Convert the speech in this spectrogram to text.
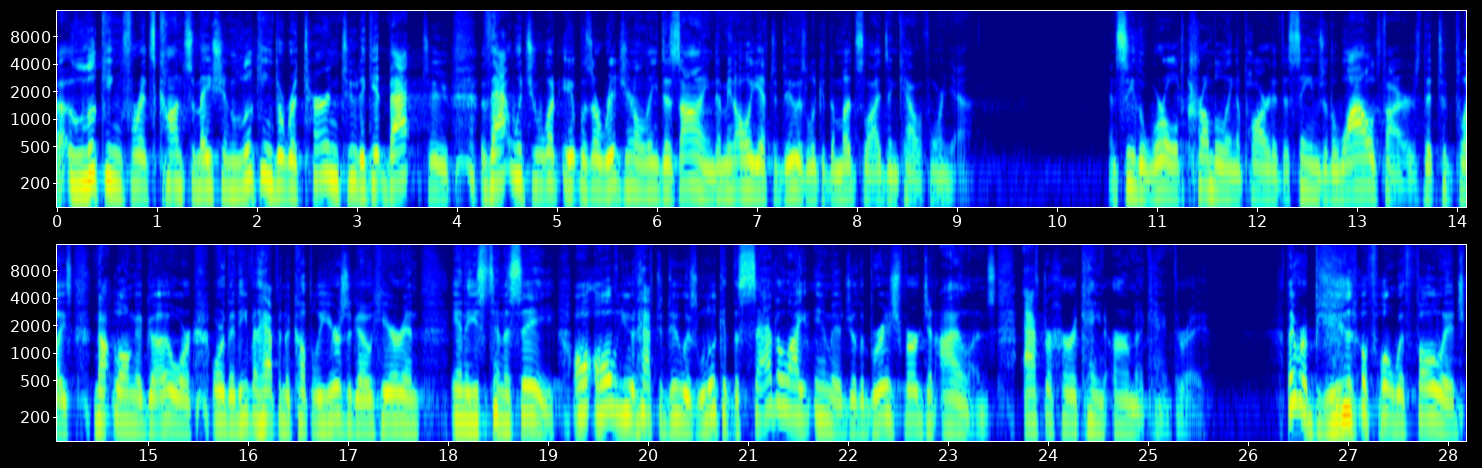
Uh, looking for its consummation, looking to return to, to get back to that which what it was originally designed. I mean, all you have to do is look at the mudslides in California and see the world crumbling apart at the seams, or the wildfires that took place not long ago, or, or that even happened a couple of years ago here in, in East Tennessee. All, all you would have to do is look at the satellite image of the British Virgin Islands after Hurricane Irma came through. They were beautiful with foliage,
